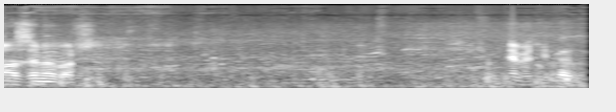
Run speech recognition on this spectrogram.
malzeme var. Evet, ileride.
